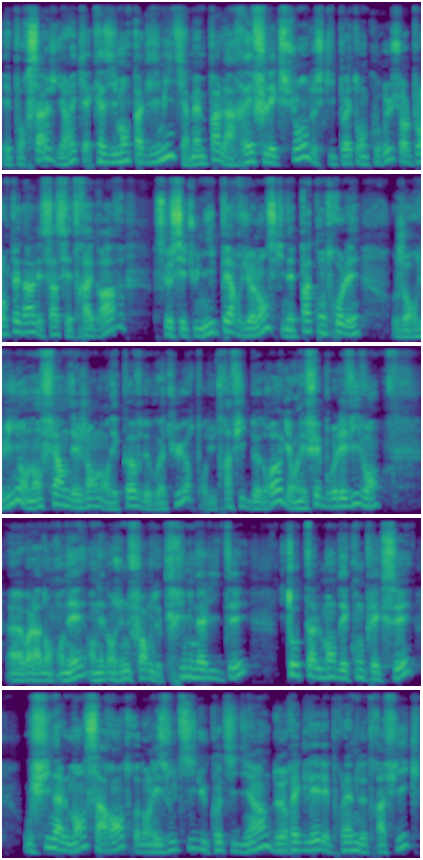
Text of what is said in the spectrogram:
Et pour ça, je dirais qu'il y a quasiment pas de limite. Il y a même pas la réflexion de ce qui peut être encouru sur le plan pénal. Et ça, c'est très grave parce que c'est une hyper-violence qui n'est pas contrôlée. Aujourd'hui, on enferme des gens dans des coffres de voitures pour du trafic de drogue et on les fait brûler vivants. Euh, voilà, donc on est, on est dans une forme de criminalité totalement décomplexée où finalement ça rentre dans les outils du quotidien de régler les problèmes de trafic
